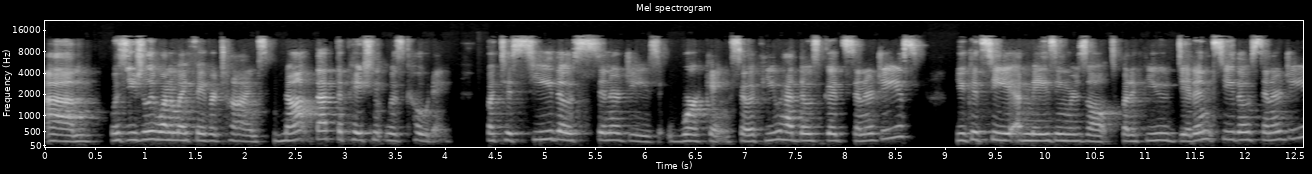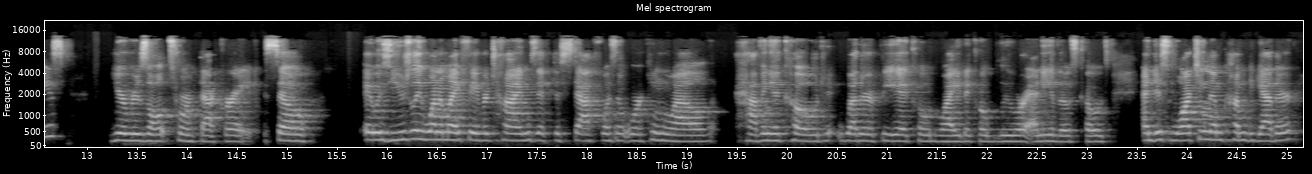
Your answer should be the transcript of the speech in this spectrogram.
um, was usually one of my favorite times. Not that the patient was coding but to see those synergies working. So if you had those good synergies, you could see amazing results. But if you didn't see those synergies, your results weren't that great. So it was usually one of my favorite times if the staff wasn't working well, having a code, whether it be a code white, a code blue, or any of those codes, and just watching them come together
